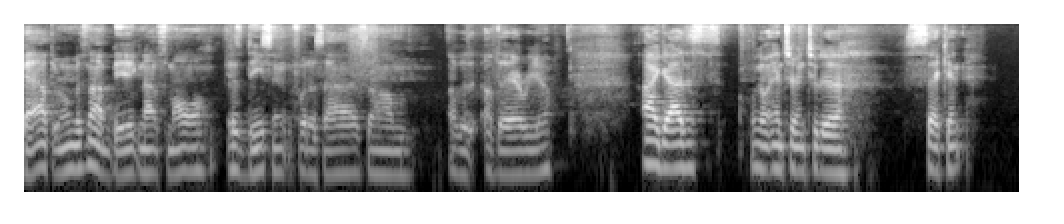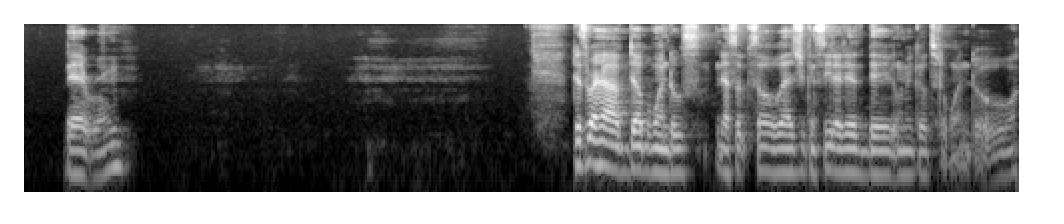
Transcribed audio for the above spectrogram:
bathroom. It's not big, not small. It's decent for the size um of the of the area. All right, guys, we're gonna enter into the second bedroom. This will have double windows. That's a, so as you can see that is big. Let me go to the window.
